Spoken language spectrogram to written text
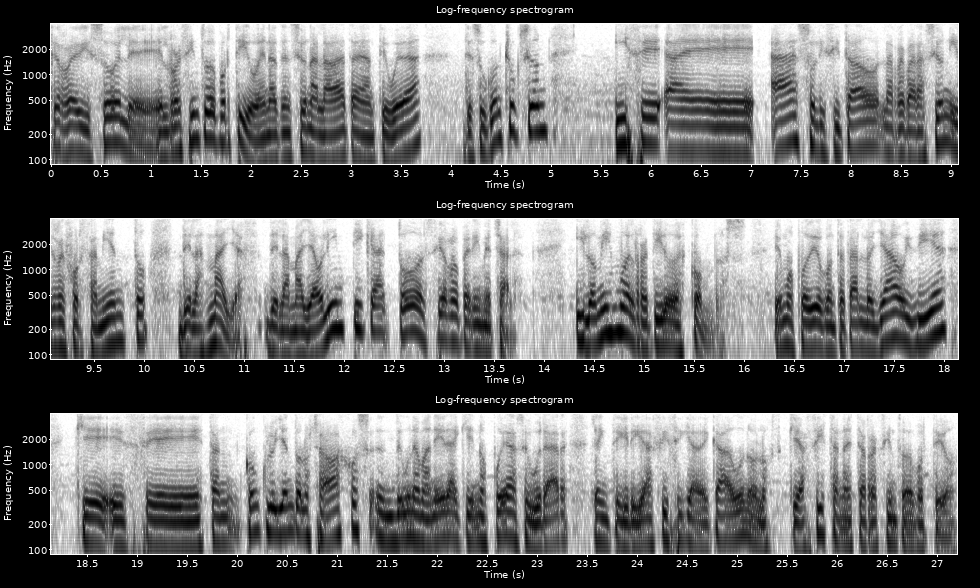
Se revisó el recinto deportivo en atención a la data de antigüedad de su construcción y se eh, ha solicitado la reparación y reforzamiento de las mallas, de la malla olímpica, todo el cierre perimetral. Y lo mismo el retiro de escombros. Hemos podido contratarlo ya hoy día que eh, se están concluyendo los trabajos eh, de una manera que nos pueda asegurar la integridad física de cada uno de los que asistan a este recinto deportivo.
